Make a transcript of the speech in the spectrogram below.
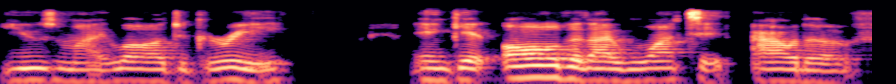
use my law degree, and get all that I wanted out of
